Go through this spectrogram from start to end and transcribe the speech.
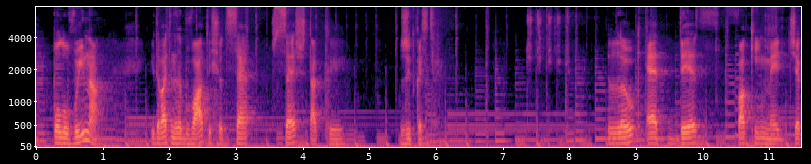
е, половина. І давайте не забувати, що це все ж таки жидкость. Look at this fucking magic.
